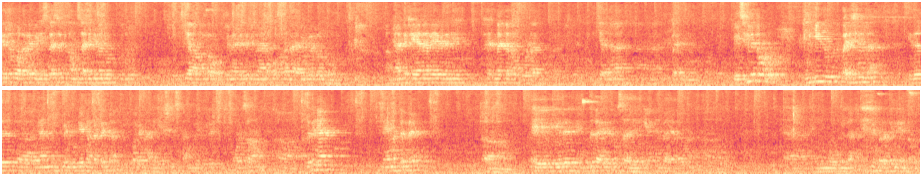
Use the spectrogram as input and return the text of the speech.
ചെയ്ത് വളരെ ബേസ്ലെസ് സംസാരിക്കുന്ന ഒരു വ്യക്തിയാണല്ലോ. പിന്നെ പോകുന്ന കാര്യങ്ങളൊക്കെ തോന്നും അങ്ങനെയൊക്കെ ചെയ്യാനറിയാമെങ്കിൽ എന്തൊക്കെ നമുക്കിവിടെ എനിക്ക് അങ്ങനെ എനിക്ക് ഇത് ഒരു പരിചയമില്ല. ഇത് ഞാൻ പെൺകുട്ടിയെ കണ്ടിട്ടില്ല. ഈ പറയുന്ന അലിഗേഷൻസ് കംപ്ലീറ്റ്ലി ഫോൾസാണ് അതിന് ഞാൻ നിയമത്തിന്റെ ഏത് എന്ത് കാര്യത്തിലും സഹകരിക്കാൻ ഞാൻ തയ്യാറാണ്. ഇവിടെ തന്നെ ഉണ്ടാവും.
